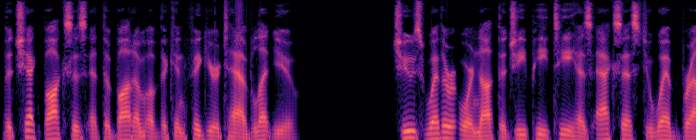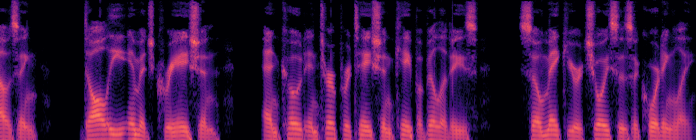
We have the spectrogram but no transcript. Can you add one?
The checkboxes at the bottom of the Configure tab let you choose whether or not the GPT has access to web browsing, DALL-E image creation, and code interpretation capabilities, so make your choices accordingly.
